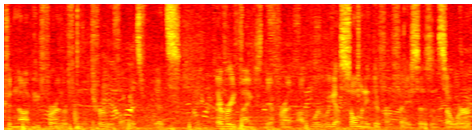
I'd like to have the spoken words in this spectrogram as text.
could not be further from the truth. Like it's it's everything's different. Uh, we we got so many different faces, and so we're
